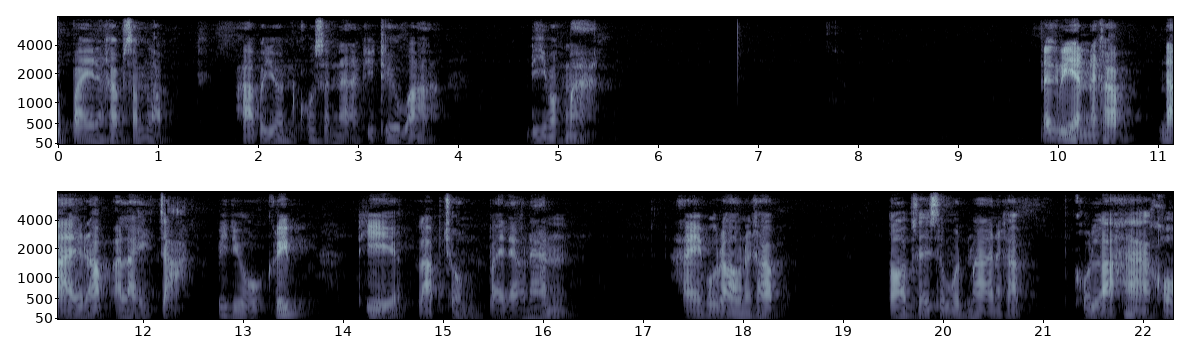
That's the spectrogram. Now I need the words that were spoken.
จบไปนะครับสำหรับภาพยนตร์โฆษณาที่ถือว่าดีมาก ๆ นักเรียนนะครับได้รับอะไรจากวิดีโอคลิปที่รับชมไปแล้วนั้น ให้พวกเรานะครับ ตอบใส่สมุดมานะครับ คนละ 5 ข้อ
